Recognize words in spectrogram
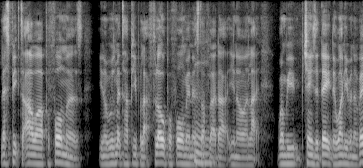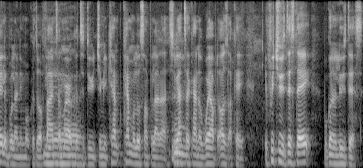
Let's speak to our performers. You know, we was meant to have people like FLO performing and stuff like that. You know, and like when we changed the date, they weren't even available anymore because they were flying to America to do Jimmy Kem- Kimmel or something like that. So we had to kind of weigh up the odds. Okay, if we choose this date, we're gonna lose this.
